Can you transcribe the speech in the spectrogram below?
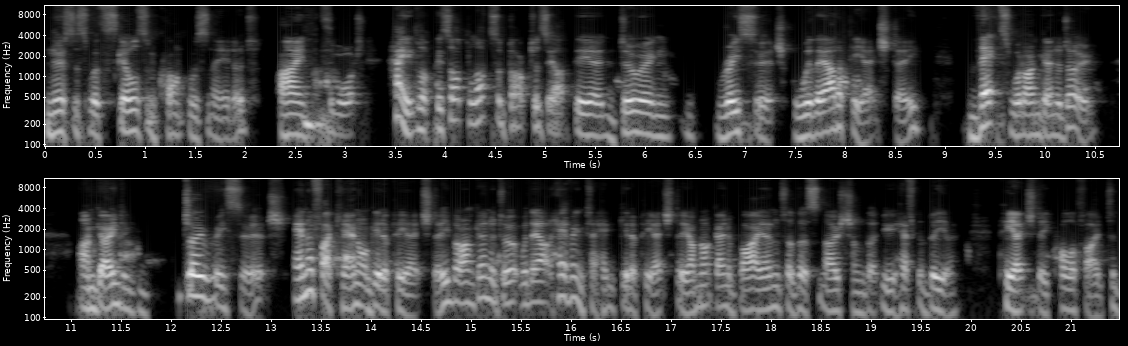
nurses with skills in quant was needed, I mm-hmm. thought, hey, look, there's lots of doctors out there doing research without a PhD. That's what I'm going to do. I'm going to do research, and if I can, I'll get a PhD, but I'm going to do it without having to get a PhD. I'm not going to buy into this notion that you have to be a PhD qualified to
